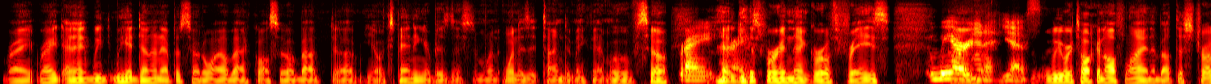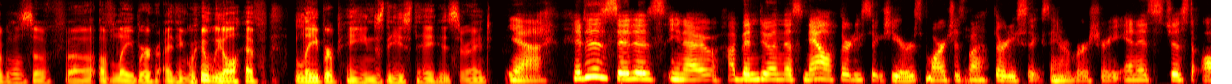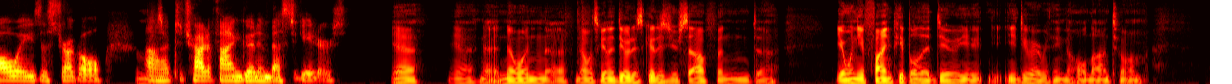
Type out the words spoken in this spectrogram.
Right, right. And then we we had done an episode a while back also about uh, you know expanding your business and when when is it time to make that move. So right, I right. guess we're in that growth phase. We are um, in it. Yes. We were talking offline about the struggles of uh, of labor. I think we, we all have labor pains these days, right? Yeah, it is. It is. You know, I've been doing this now 36 years. March is my 36th anniversary, and it's just always a struggle uh, to try to find good investigators. Yeah, yeah no, no one uh, no one's going to do it as good as yourself and uh, yeah when you find people that do you you do everything to hold on to them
